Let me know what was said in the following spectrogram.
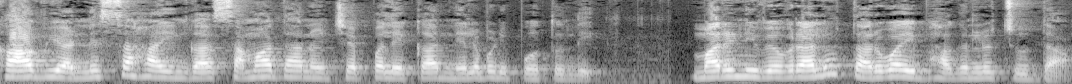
కావ్య నిస్సహాయంగా సమాధానం చెప్పలేక నిలబడిపోతుంది. మరిన్ని వివరాలు తరువాయి భాగంలో చూద్దాం.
